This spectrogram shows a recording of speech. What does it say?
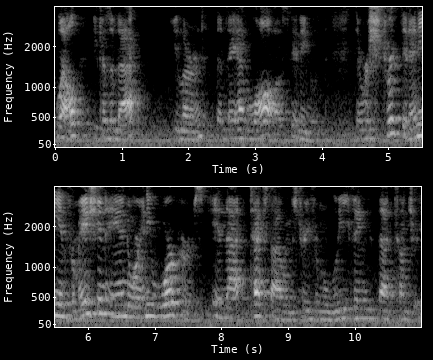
Well, because of that, you learned that they had laws in England that restricted any information and or any workers in that textile industry from leaving that country.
